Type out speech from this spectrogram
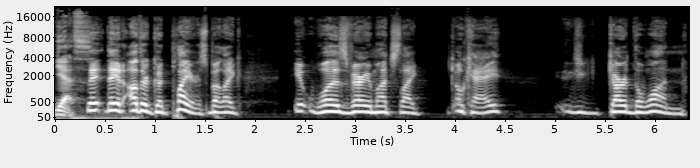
Yes. they, they had other good players, but like it was very much like okay, you guard the one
